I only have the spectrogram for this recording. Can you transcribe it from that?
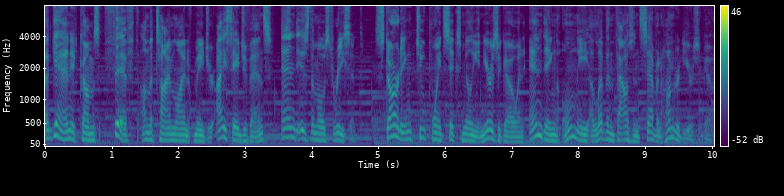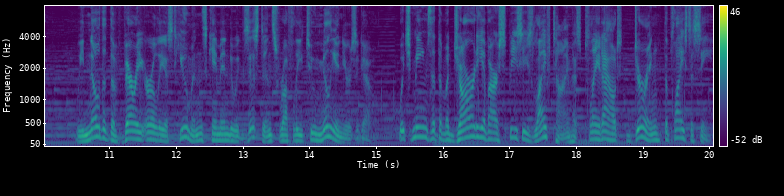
Again, it comes fifth on the timeline of major Ice Age events and is the most recent, starting 2.6 million years ago and ending only 11,700 years ago. We know that the very earliest humans came into existence roughly 2 million years ago, which means that the majority of our species' lifetime has played out during the Pleistocene.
